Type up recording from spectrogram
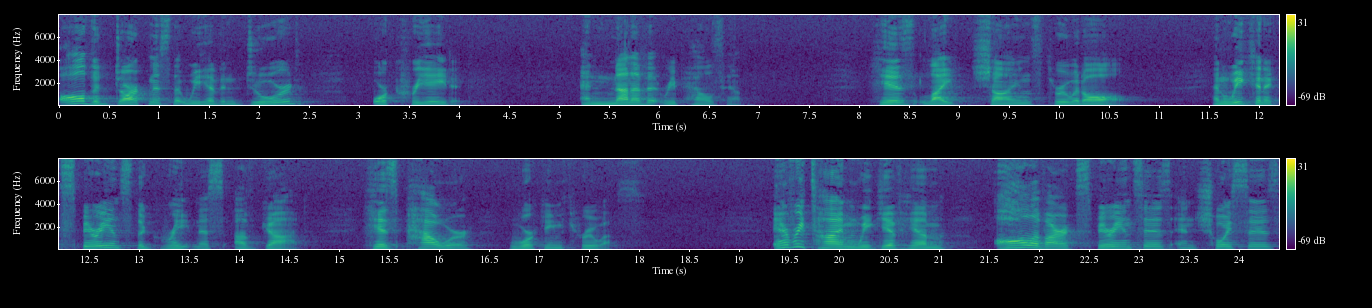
all the darkness that we have endured or created. and none of it repels him. His light shines through it all, and we can experience the greatness of God, His power working through us. Every time we give Him all of our experiences and choices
